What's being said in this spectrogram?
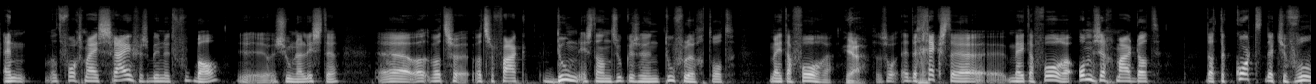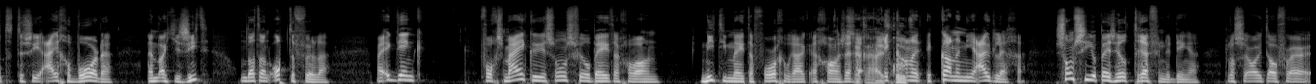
En wat volgens mij schrijvers binnen het voetbal, eh, journalisten, eh, wat, wat, ze, wat ze vaak doen is dan zoeken ze hun toevlucht tot metaforen. Ja. De gekste eh, metaforen om zeg maar dat, dat tekort dat je voelt tussen je eigen woorden en wat je ziet, om dat dan op te vullen. Maar ik denk, volgens mij kun je soms veel beter gewoon niet die metafoor gebruiken en gewoon zeggen, ik, kan het, ik kan het niet uitleggen. Soms zie je opeens heel treffende dingen. Ik las er ooit over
